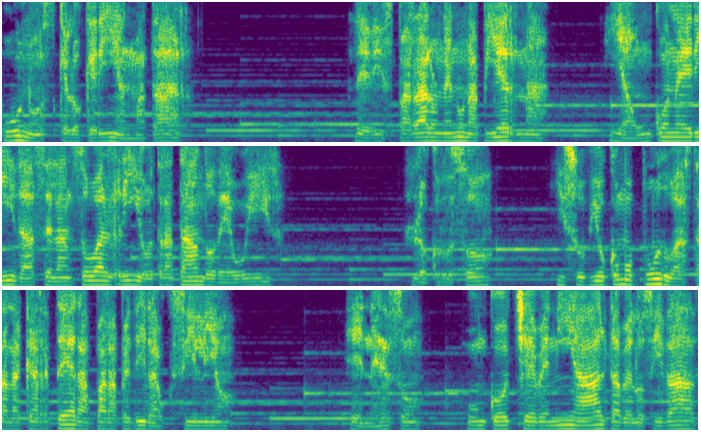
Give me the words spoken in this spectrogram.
unos que lo querían matar. Le dispararon en una pierna y aún con la herida se lanzó al río tratando de huir. Lo cruzó y subió como pudo hasta la carretera para pedir auxilio. En eso, un coche venía a alta velocidad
